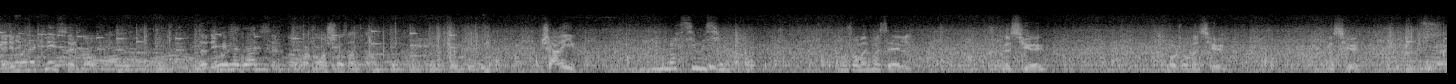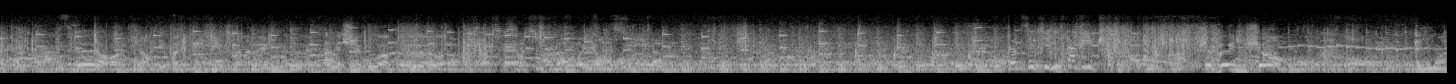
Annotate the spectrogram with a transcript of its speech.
Donnez-moi la clé seulement. Donnez-moi Oui, la madame. clé seulement. Pas grand-chose à faire. J'arrive. Merci, monsieur. Bonjour, mademoiselle. Monsieur. Bonjour, monsieur. Monsieur. Chez vous un peu. Arrive. Je veux une chambre. Aide-moi.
